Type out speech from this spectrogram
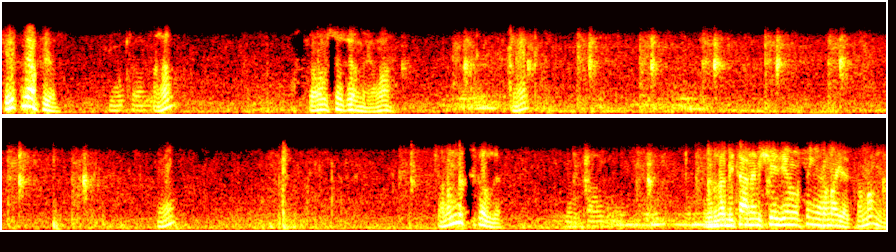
Trip mi yapıyorsun? Yok abi. Aha. Bir söz. Ne? Ne? Canın mı sıkıldı? Burada bir tane bir şey diyen olsun yanıma gel tamam mı?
